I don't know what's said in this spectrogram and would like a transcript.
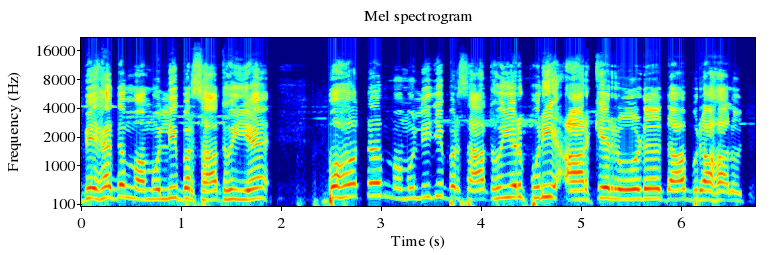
ਬੇहद ਮਾਮੂਲੀ ਬਰਸਾਤ ਹੋਈ ਹੈ। ਬਹੁਤ ਮਾਮੂਲੀ ਜੀ ਬਰਸਾਤ ਹੋਈ ਔਰ ਪੂਰੀ ਆਰਕੇ ਰੋਡ ਦਾ ਬੁਰਾ ਹਾਲ ਹੋ ਚੁੱਕਾ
